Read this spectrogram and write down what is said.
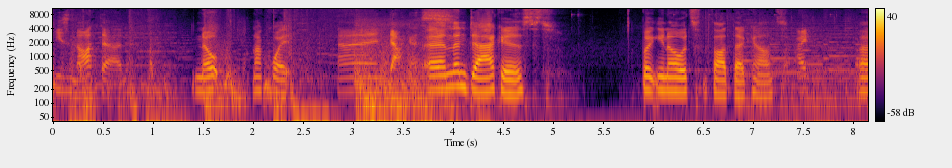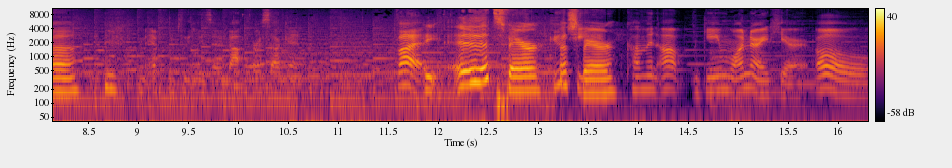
He's not dead. Nope, not quite. And Dacus. And then Dacus. But you know, it's the thought that counts. I Uh, I'm completely zoned out for a second. But it's fair. Gucci That's fair. coming up, game one right here. Oh.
